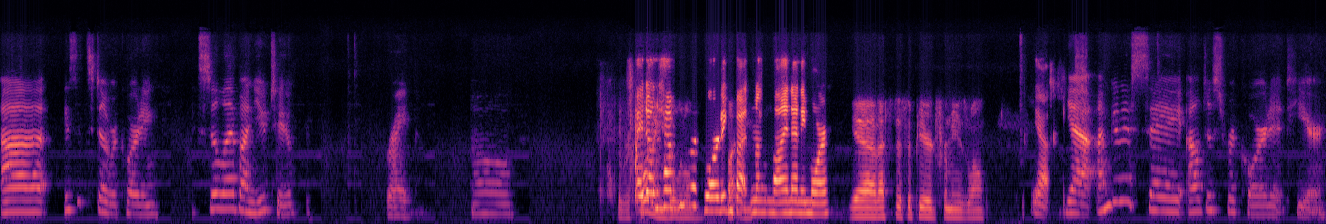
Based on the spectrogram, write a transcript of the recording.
Uh, is it still recording? It's still live on YouTube. Right. Oh. I don't have the recording button. button on mine anymore. Yeah, that's disappeared for me as well. Yeah. Yeah, I'm gonna say I'll just record it here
